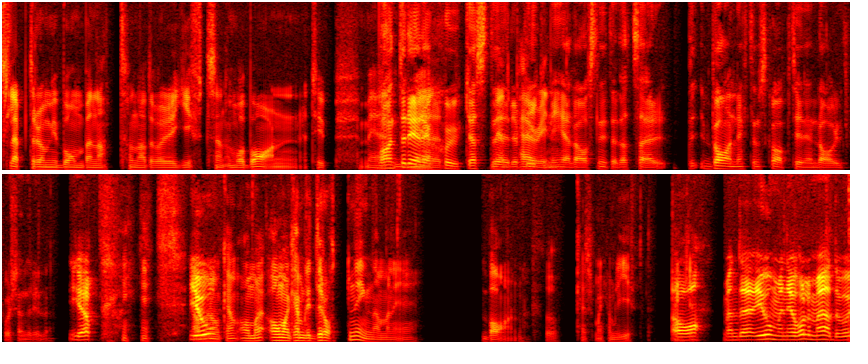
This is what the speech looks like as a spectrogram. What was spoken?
släppte de ju bomben att hon hade varit gift sedan hon var barn, typ. Med, Var inte det med, den sjukaste repliken Perrin. i hela avsnittet? Att så här, barnäktenskap till en lagligt på Chandrilla. Japp. Ja, Jo, om, kan, om, man, om man kan bli drottning när man är barn så kanske man kan bli gift. ja, men det, jo, men jag håller med. Det, var,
